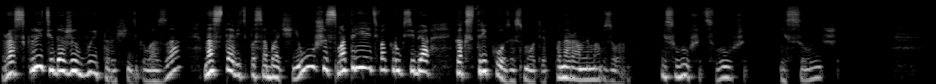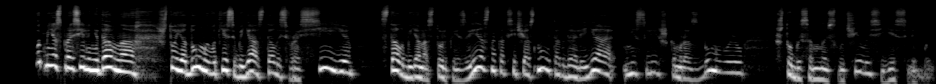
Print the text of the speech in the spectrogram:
Раскрыть и даже вытаращить глаза, наставить по собачьи уши, смотреть вокруг себя, как стрекозы смотрят панорамным обзором, и слушать, слушать и слышать. Вот меня спросили недавно, что я думаю, вот если бы я осталась в России, стала бы я настолько известна, как сейчас, ну и так далее. Я не слишком раздумываю, что бы со мной случилось, если бы.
